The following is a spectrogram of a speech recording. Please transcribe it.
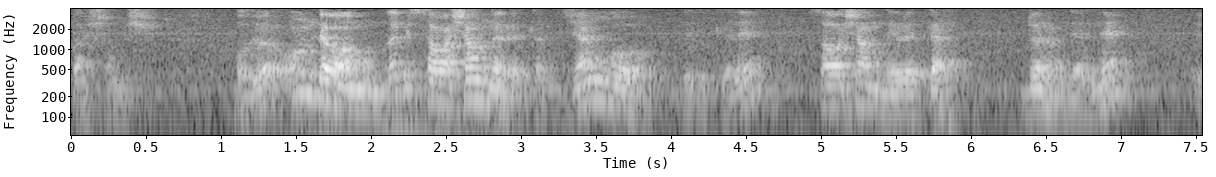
başlamış oluyor. Onun devamında bir savaşan devletler, Django dedikleri savaşan devletler dönemlerini e,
